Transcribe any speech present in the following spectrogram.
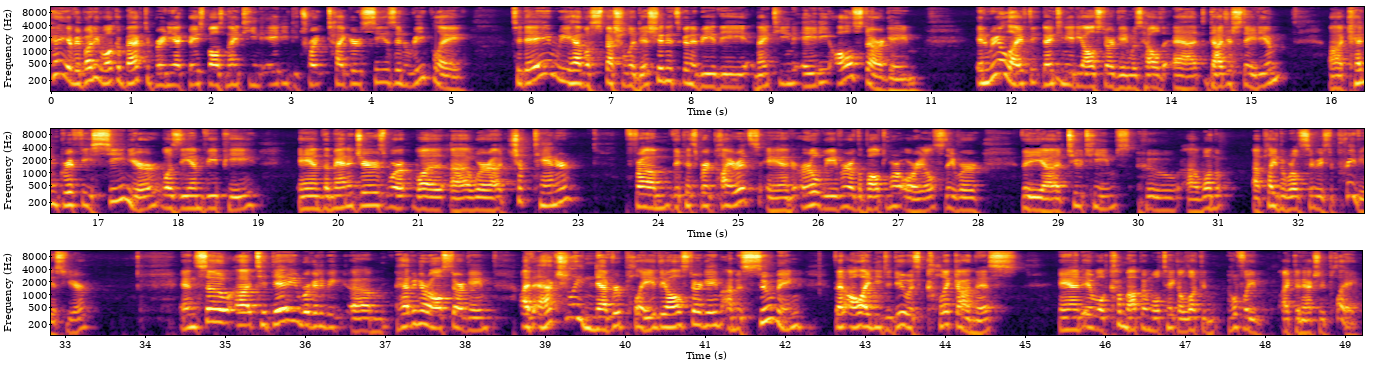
Hey, everybody, welcome back to Brainiac Baseball's 1980 Detroit Tigers season replay. Today we have a special edition. It's going to be the 1980 All Star Game. In real life, the 1980 All Star Game was held at Dodger Stadium. Uh, Ken Griffey Sr. was the MVP, and the managers were, uh, were uh, Chuck Tanner from the Pittsburgh Pirates and Earl Weaver of the Baltimore Orioles. They were the uh, two teams who uh, won the, uh, played in the World Series the previous year. And so uh, today we're going to be um, having our All Star game. I've actually never played the All Star game. I'm assuming that all I need to do is click on this and it will come up and we'll take a look and hopefully I can actually play.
